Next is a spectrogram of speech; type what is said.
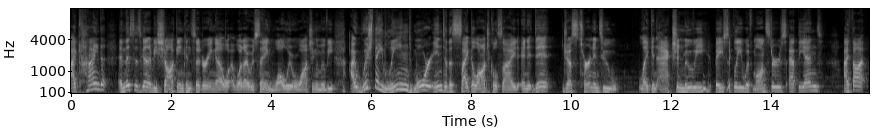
I kind of, and this is going to be shocking considering uh, wh- what I was saying while we were watching the movie. I wish they leaned more into the psychological side and it didn't just turn into like an action movie, basically with monsters at the end. I thought.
